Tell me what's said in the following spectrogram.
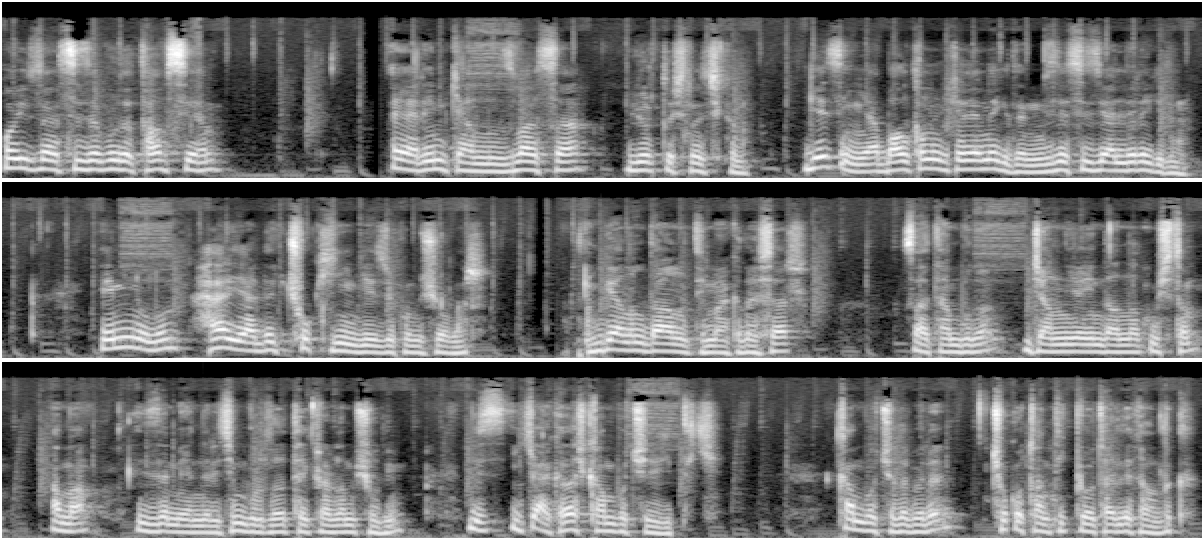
O yüzden size burada tavsiyem eğer imkanınız varsa yurt dışına çıkın. Gezin ya Balkan ülkelerine gidin, vizesiz yerlere gidin. Emin olun her yerde çok iyi İngilizce konuşuyorlar. Bir anım daha anlatayım arkadaşlar. Zaten bunu canlı yayında anlatmıştım. Ama izlemeyenler için burada da tekrarlamış olayım. Biz iki arkadaş Kamboçya'ya gittik. Kamboçya'da böyle çok otantik bir otelde kaldık.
